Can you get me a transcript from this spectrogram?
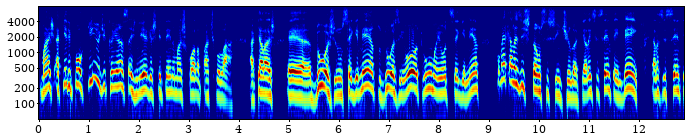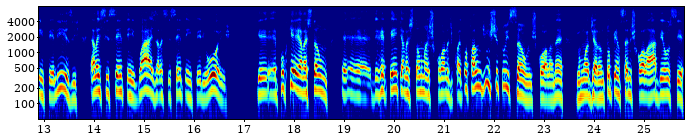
mas aquele pouquinho de crianças negras que tem numa escola particular, aquelas é, duas num segmento, duas em outro, uma em outro segmento, como é que elas estão se sentindo aqui? Elas se sentem bem? Elas se sentem felizes? Elas se sentem iguais? Elas se sentem inferiores? Porque elas estão, é, de repente, elas estão numa escola de Estou falando de instituição, escola, né? De um modo geral, não estou pensando em escola A, B ou C.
